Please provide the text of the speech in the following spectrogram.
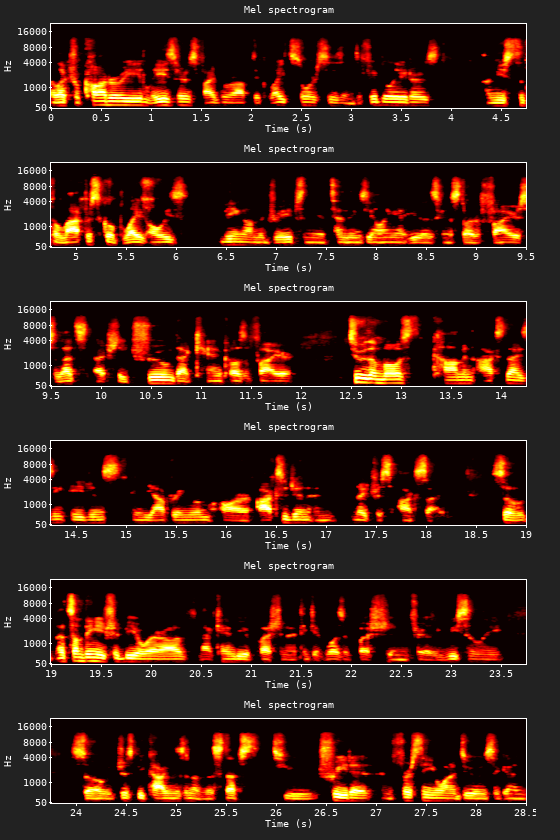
electrocautery, lasers, fiber optic light sources, and defibrillators. I'm used to the laparoscope light always being on the drapes and the attendings yelling at you that it's going to start a fire. So that's actually true. That can cause a fire. Two of the most common oxidizing agents in the operating room are oxygen and nitrous oxide. So that's something you should be aware of. That can be a question. I think it was a question fairly recently. So just be cognizant of the steps to treat it. And first thing you want to do is again,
